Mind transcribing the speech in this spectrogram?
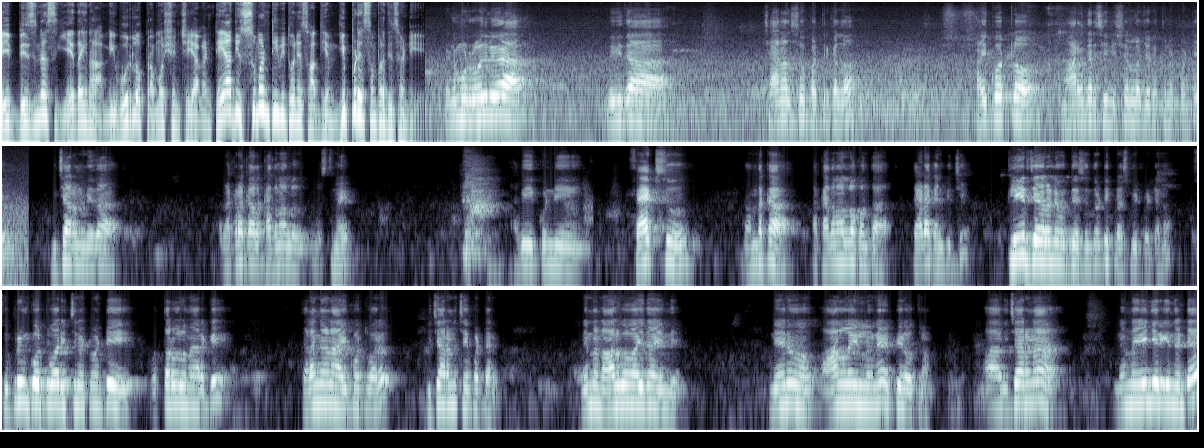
మీ business ఏదైనా మీ ఊర్లో promotion చేయాలంటే అది సుమన్ టీవీతోనే సాధ్యం. ఇప్పుడే సంప్రదించండి. రెండు మూడు రోజులుగా వివిధ ఛానల్స్ పత్రికల్లో హైకోర్టులో మార్గదర్శి విషయంలో జరుగుతున్నటువంటి విచారణ మీద రకరకాల కథనాలు వస్తున్నాయి. అవి కొన్ని ఫ్యాక్ట్స్ అందక ఆ కథనాల్లో కొంత తేడా కనిపించి క్లియర్ చేయాలనే ఉద్దేశంతో ప్రెస్ మీట్ పెట్టాను. సుప్రీంకోర్టు వారు ఇచ్చినటువంటి ఉత్తర్వుల మేరకి తెలంగాణ హైకోర్టు వారు విచారణ చేపట్టారు. నిన్న నాలుగో వాయిదా అయింది. నేను ఆన్లైన్లోనే అపీర్ అవుతున్నాను. ఆ విచారణ నిన్న ఏం జరిగిందంటే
